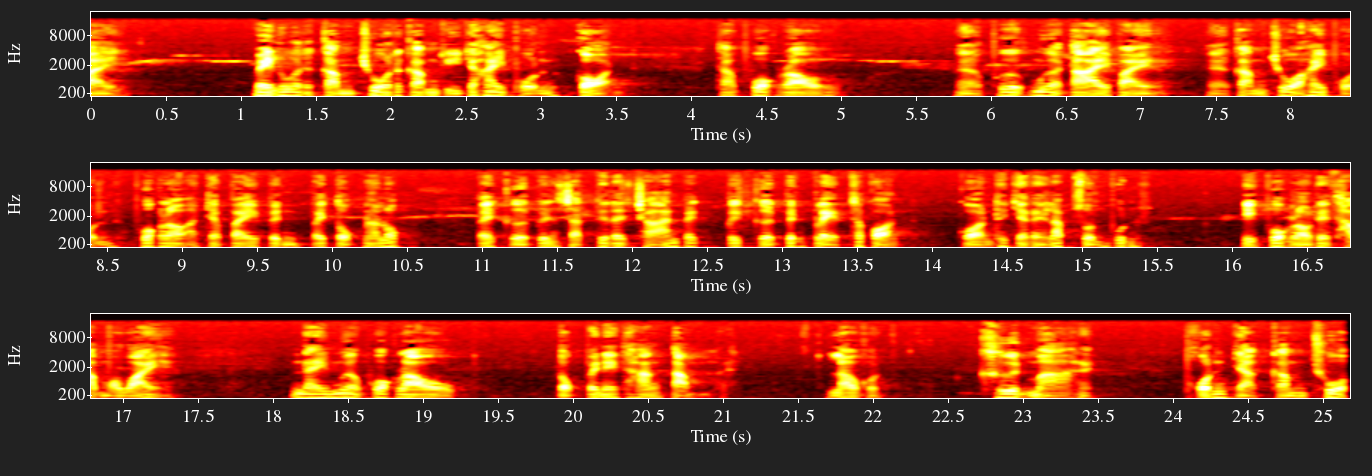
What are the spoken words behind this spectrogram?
ไป ไม่รู้ว่ากรรมชั่วหรือกรรมดีจะให้ผลก่อน ถ้าพวกเรา เพื่อเมื่อตายไปกรรมชั่วให้ผล พวกเราอาจจะไปเป็นไปตกนรก ไปเกิดเป็นสัตว์ที่ไรฉานไปไปเกิดเป็นเปรตซะก่อน ก่อนที่จะได้รับส่วนบุญที่พวกเราได้ทำเอาไว้ ในเมื่อพวกเราตกไปในทางต่ำเราก็คืนมาพ้นจากกรรมชั่ว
